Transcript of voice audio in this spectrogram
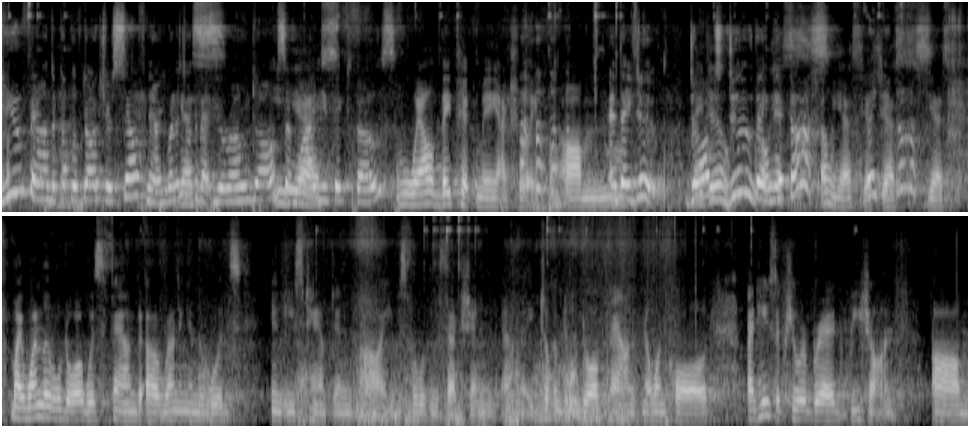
You found a couple of dogs yourself now. You want to talk about your own dogs and why you picked those? well, they picked me, actually. Um, And they do. They Dogs do. do. They Oh, picked yes. us. Oh, yes, They yes, picked yes, us. yes. My one little dog was found uh, running in the woods in East Hampton. Uh, he was full of infection, and they took him to the dog pound. No one called, and he's a purebred Bichon, um,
